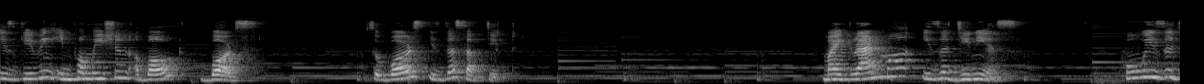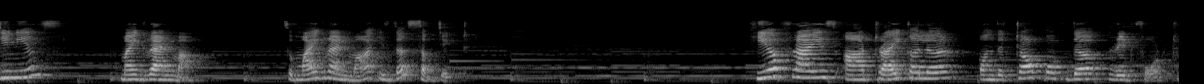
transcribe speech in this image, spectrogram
is giving information about birds so birds is the subject My grandma is a genius. Who is a genius? My grandma. So my grandma is the subject. Here flies are tricolor on the top of the red fort.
